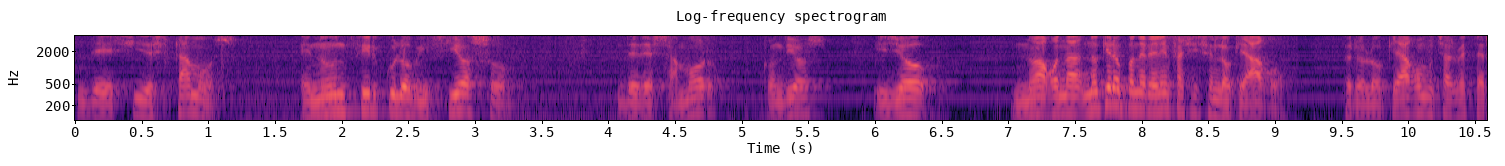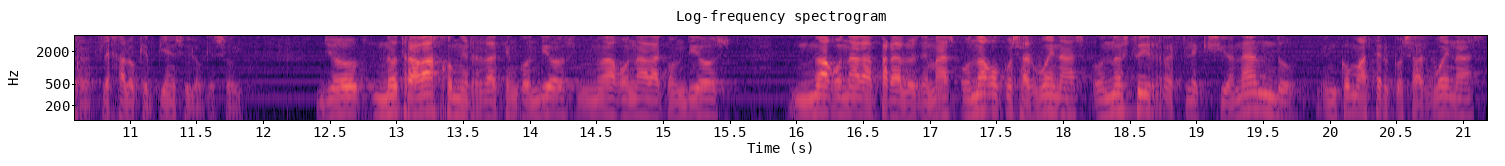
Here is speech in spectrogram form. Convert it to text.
de si estamos en un círculo vicioso de desamor con Dios y yo no hago nada, no quiero poner el énfasis en lo que hago, pero lo que hago muchas veces refleja lo que pienso y lo que soy. Yo no trabajo mi relación con Dios, no hago nada con Dios, no hago nada para los demás, o no hago cosas buenas, o no estoy reflexionando en cómo hacer cosas buenas.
